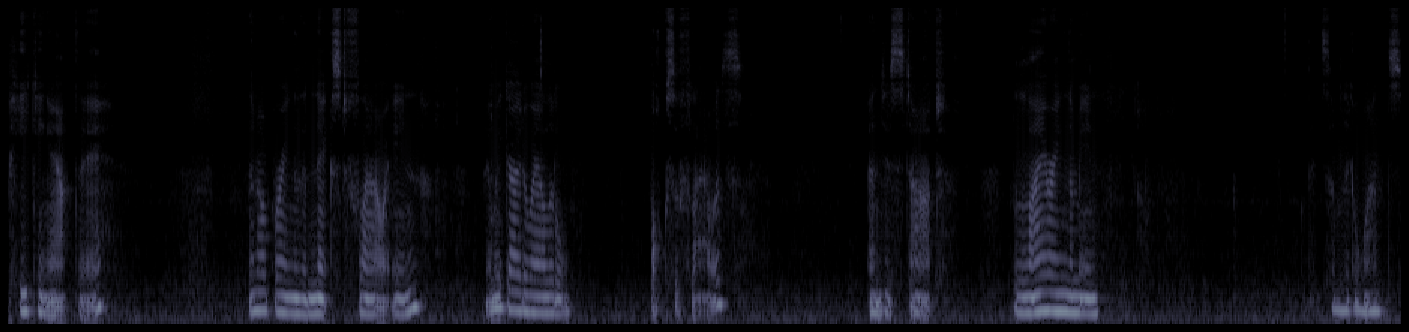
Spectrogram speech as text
peeking out there. Then I'll bring the next flower in. Then we go to our little box of flowers and just start layering them in. Some little ones.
